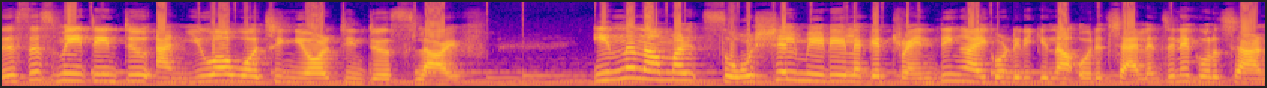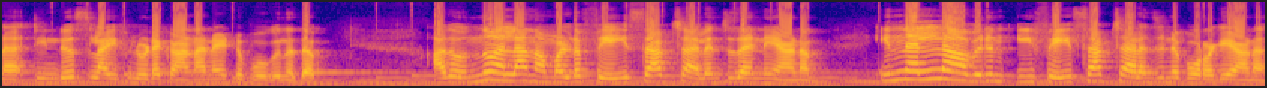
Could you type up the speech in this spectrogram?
This is me to and you are watching your ടിന്റേഴ്സ് ലൈഫ് ഇന്ന് നമ്മൾ സോഷ്യൽ മീഡിയയിലൊക്കെ ട്രെൻഡിങ് ആയിക്കൊണ്ടിരിക്കുന്ന ഒരു ചലഞ്ചിനെ കുറിച്ചാണ് ടിൻഡേഴ്സ് ലൈഫിലൂടെ കാണാനായിട്ട് പോകുന്നത്. അതൊന്നുമല്ല നമ്മളുടെ ഫേസ് ആപ്പ് ചലഞ്ച് തന്നെയാണ്. ഇന്ന് എല്ലാവരും ഈ ഫേസ് ആപ്പ് ചലഞ്ചിന്റെ പുറകെയാണ്.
